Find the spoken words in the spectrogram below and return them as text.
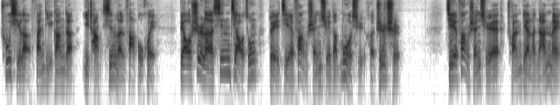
出席了梵蒂冈的一场新闻发布会，表示了新教宗对解放神学的默许和支持。解放神学传遍了南美，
